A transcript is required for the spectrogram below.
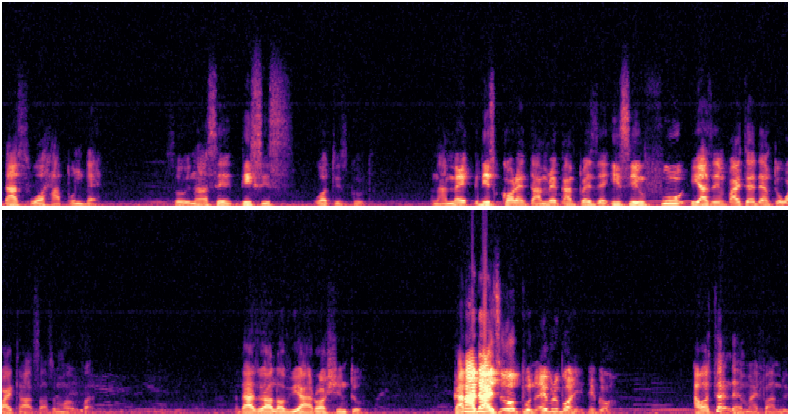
That's what happened there. So we now say, this is what is good. And America, this current American president is in full, he has invited them to White House as a matter of fact. And that's where all of you are rushing to. Canada is open, everybody, they go. I was telling them my family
